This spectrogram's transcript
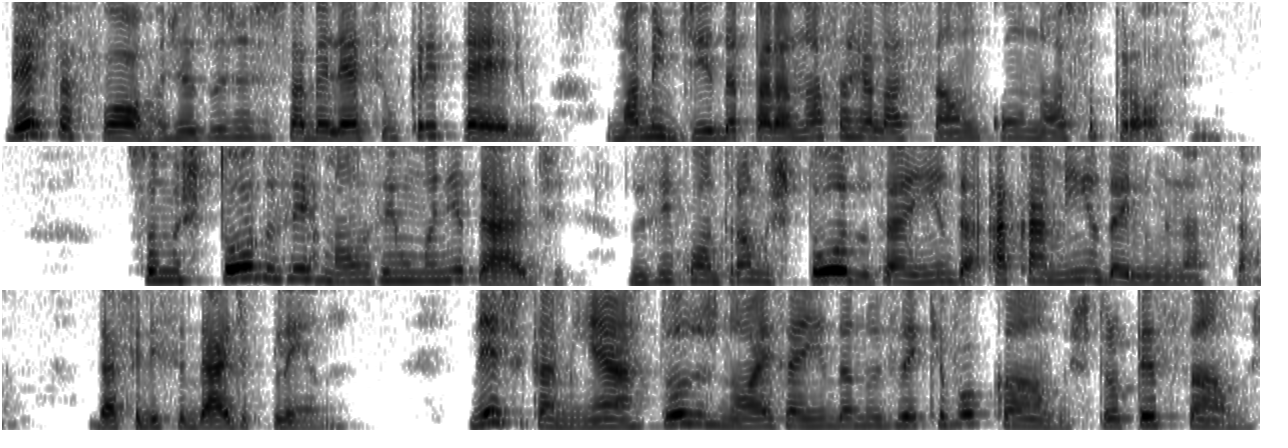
Desta forma, Jesus nos estabelece um critério, uma medida para a nossa relação com o nosso próximo. Somos todos irmãos em humanidade, nos encontramos todos ainda a caminho da iluminação, da felicidade plena. Neste caminhar, todos nós ainda nos equivocamos, tropeçamos.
